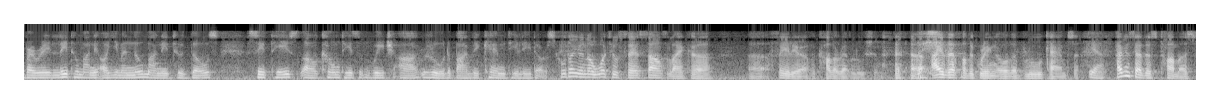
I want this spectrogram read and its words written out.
very little money or even no money to those cities or counties which are ruled by the KMT leaders. Who do you know what you say sounds like a failure of a color revolution, either for the green or the blue camps. Yeah. Having said this, Thomas,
